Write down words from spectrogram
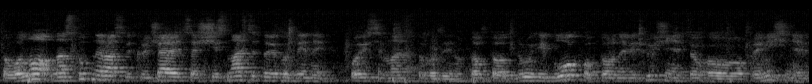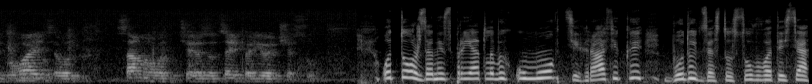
то воно наступний раз відключається з 16 години по 18 годину. Тобто другий блок, повторне відключення цього приміщення відбувається от саме от через оцей період часу. Отож, за несприятливих умов ці графіки будуть застосовуватися.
